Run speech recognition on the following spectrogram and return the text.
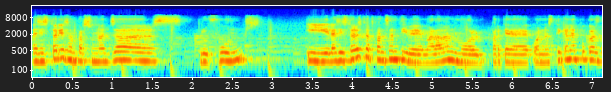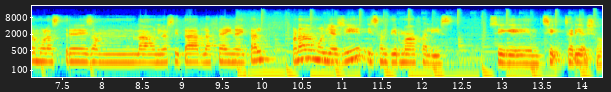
les històries amb personatges profuns i les històries que et fan sentir bé m'agraden molt, perquè quan estic en èpoques de molt estrès amb la universitat, la feina i tal, m'agrada molt llegir i sentir-me feliç. O sigui, sí, seria això.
